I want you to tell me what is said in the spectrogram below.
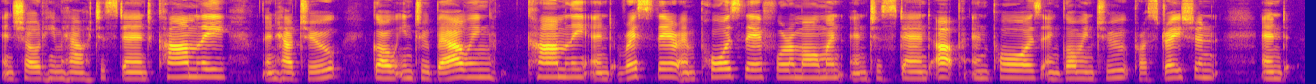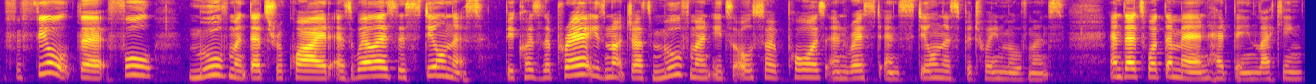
and showed him how to stand calmly and how to go into bowing calmly and rest there and pause there for a moment and to stand up and pause and go into prostration and fulfill the full movement that's required as well as the stillness because the prayer is not just movement it's also pause and rest and stillness between movements. And that's what the man had been lacking.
